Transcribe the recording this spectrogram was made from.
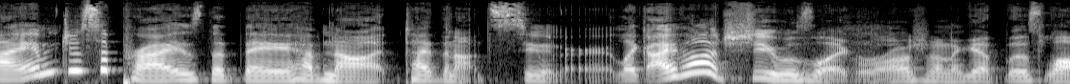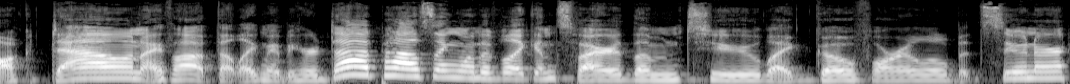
I am just surprised that they have not tied the knot sooner. Like I thought she was like rushing to get this locked down. I thought that like maybe her dad passing would have like inspired them to like go for it a little bit sooner.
